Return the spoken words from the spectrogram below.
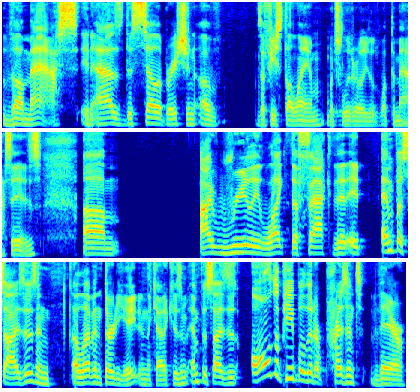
the Mass and as the celebration of the Feast of the Lamb, which literally is what the Mass is, um, I really like the fact that it emphasizes in 1138 in the Catechism emphasizes all the people that are present there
